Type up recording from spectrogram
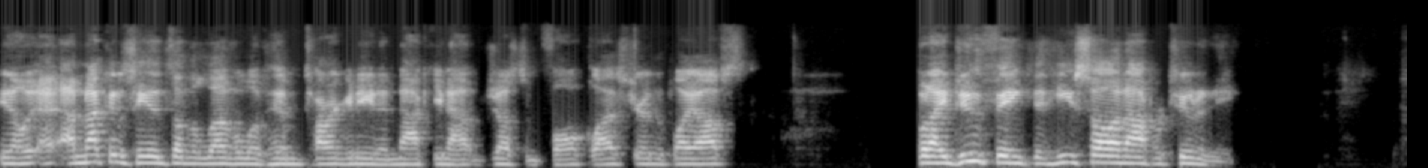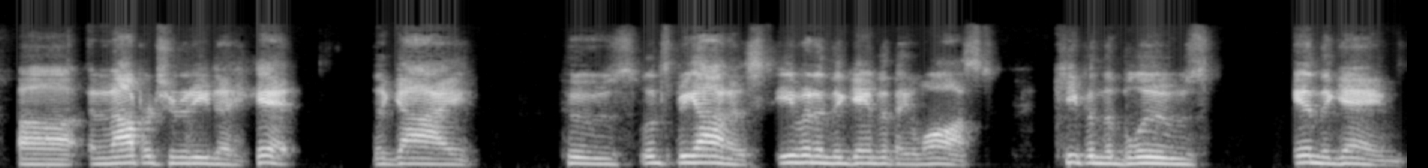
You know, I, am not going to say it's on the level of him targeting and knocking out Justin Faulk last year in the playoffs, but I do think that he saw an opportunity, uh, and an opportunity to hit the guy who's, let's be honest, even in the game that they lost, keeping the Blues in the game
